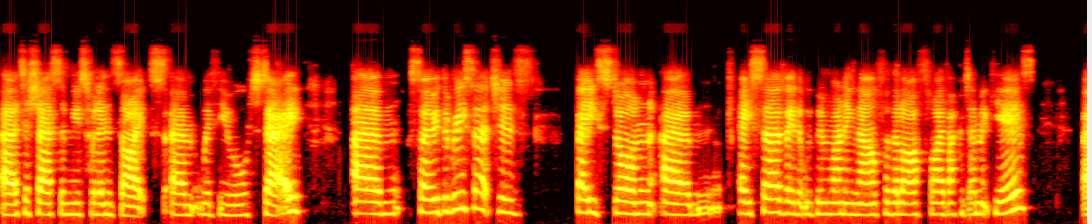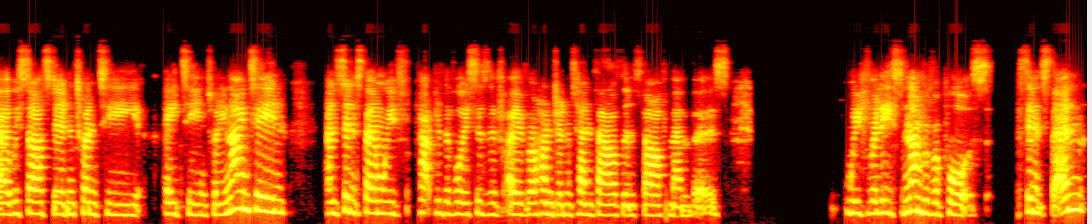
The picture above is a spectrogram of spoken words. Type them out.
uh, to share some useful insights um, with you all today. Um, so the research is based on um, a survey that we've been running now for the last five academic years. Uh, we started in 2018, 2019, and since then we've captured the voices of over 110,000 staff members. We've released a number of reports since then.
